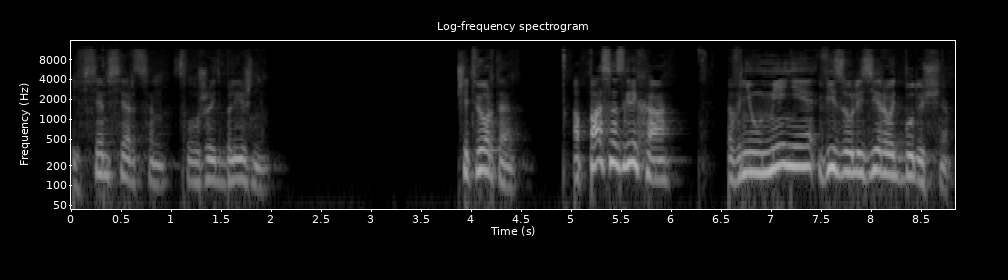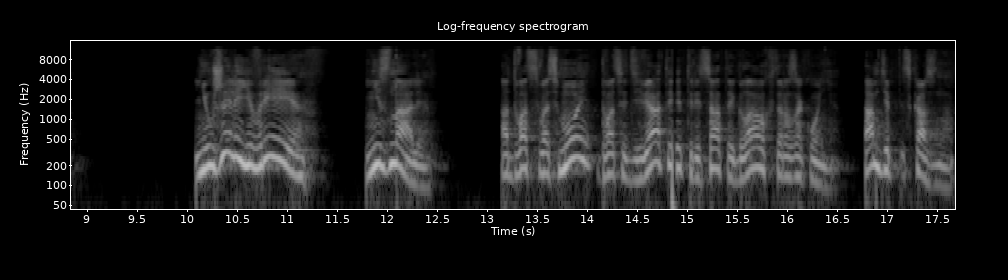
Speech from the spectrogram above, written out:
и всем сердцем служить ближним. Четвертое. Опасность греха в неумении визуализировать будущее. Неужели евреи не знали – от 28, 29, 30 главах Второзакония. Там, где сказано,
